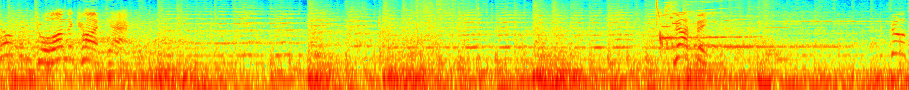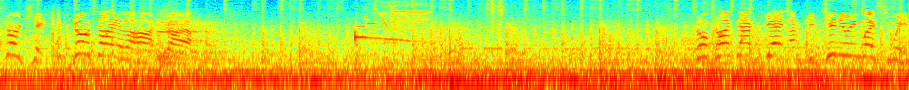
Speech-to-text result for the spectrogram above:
No visual on the contact. Nothing. Still searching. No sign of the hostile. No contact yet. I'm continuing my sweep.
